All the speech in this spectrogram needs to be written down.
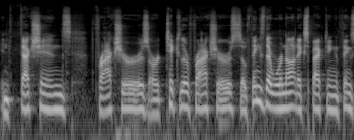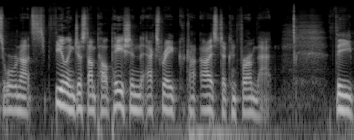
infections, fractures, articular fractures. So, things that we're not expecting, things that we're not feeling just on palpation, the x ray tries to confirm that. The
